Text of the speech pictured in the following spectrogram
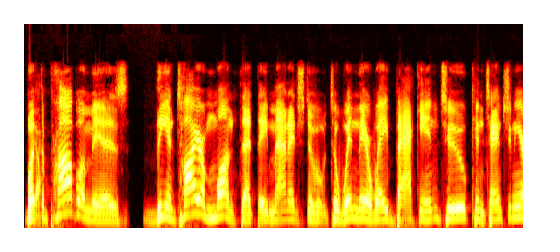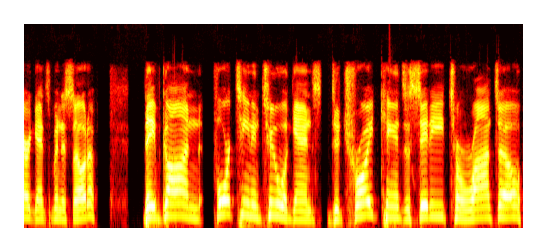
But yeah. the problem is the entire month that they managed to to win their way back into contention here against Minnesota, they've gone 14 and 2 against Detroit, Kansas City, Toronto,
